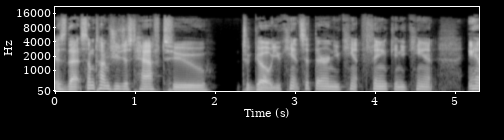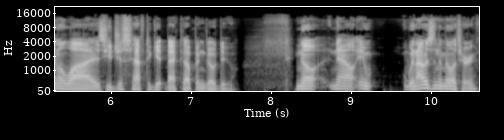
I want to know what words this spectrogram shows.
is that sometimes you just have to to go. You can't sit there and you can't think and you can't analyze. You just have to get back up and go do. No, now in, when I was in the military,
